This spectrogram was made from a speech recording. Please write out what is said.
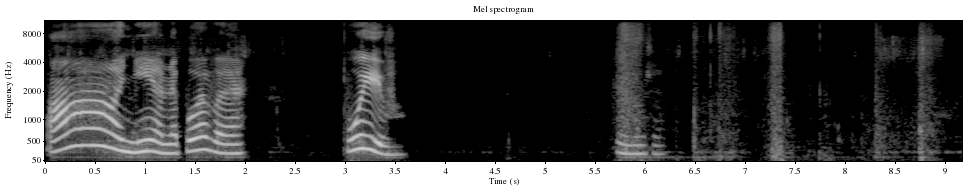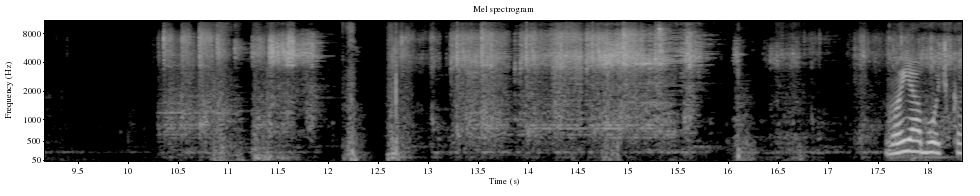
А, ні, не пливе. Плив. Він уже. Моя бочка.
